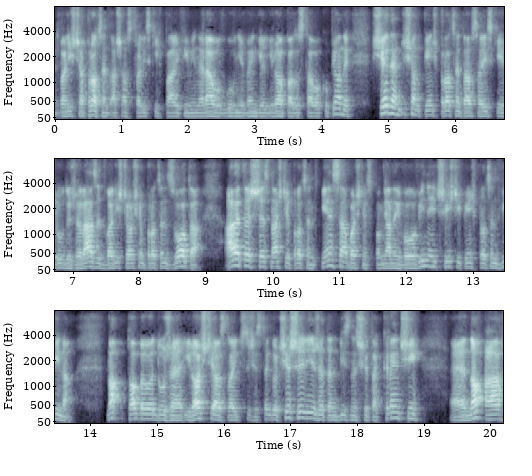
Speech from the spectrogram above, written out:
20% e, aż australijskich paliw i minerałów, głównie węgiel i ropa, zostało kupionych. 75% australijskiej rudy żelazy, 28% złota, ale też 16% mięsa, właśnie wspomnianej wołowiny i 35% wina. No, to były duże ilości. Australijczycy się z tego cieszyli, że ten biznes się tak kręci. E, no a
